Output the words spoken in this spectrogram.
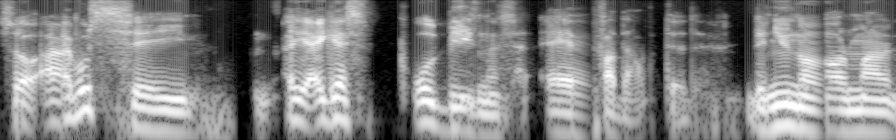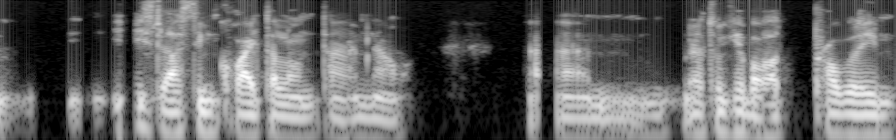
So I would say, I, I guess all business have adapted. The new normal is lasting quite a long time now. Um, we're talking about probably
